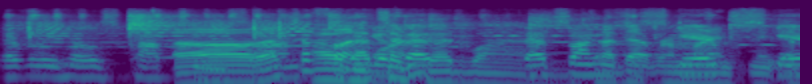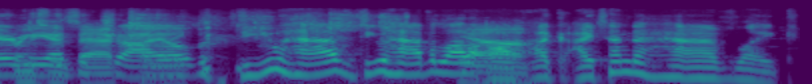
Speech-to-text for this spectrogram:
Beverly Hills Cop. Oh, that's song. a Oh, that's a one. That- good one. That song God, used to that scare, reminds me- that scare brings me me as a back to, like, child. do you have do you have a lot Yeah. of like I tend to have like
